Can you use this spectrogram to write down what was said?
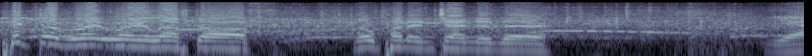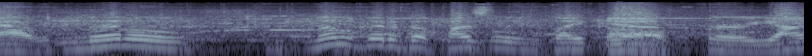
picked up right where he left off. No pun intended there. Yeah, little, little bit of a puzzling play call Yeah. for a young,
